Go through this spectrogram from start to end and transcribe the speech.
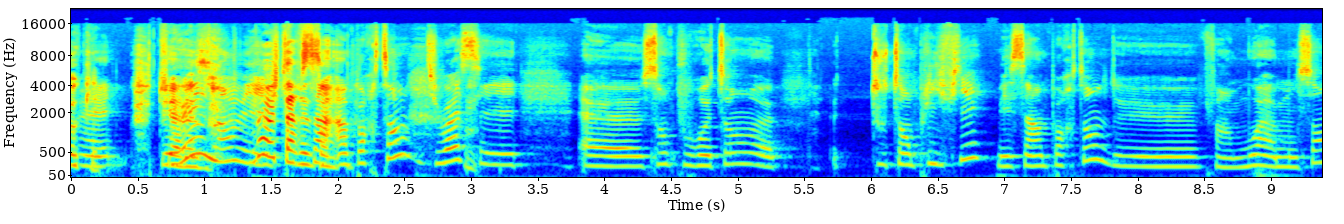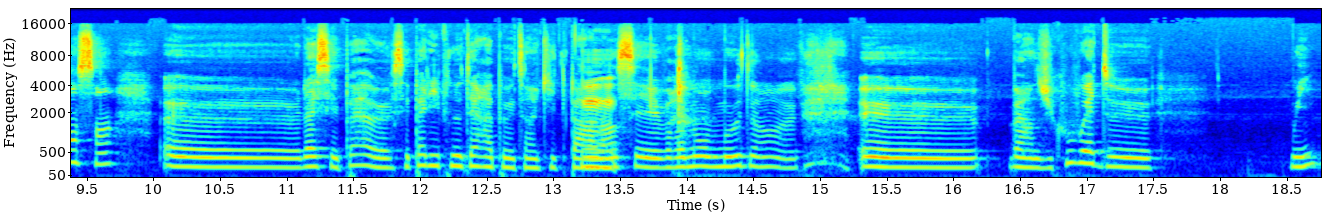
Ok, ouais. tu Mais as oui, raison. non, mais Non, je ça raison. important, tu vois, c'est euh, sans pour autant euh, tout amplifier, mais c'est important de. Enfin, moi, à mon sens, hein, euh, là, c'est pas, euh, c'est pas l'hypnothérapeute hein, qui te parle, Mm. hein, c'est vraiment Maud. euh, ben, du coup, ouais, de. Oui,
